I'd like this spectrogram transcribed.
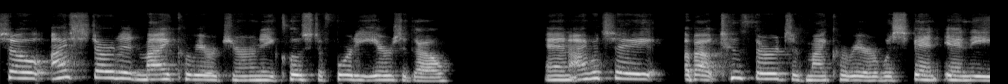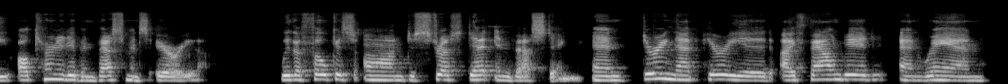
So I started my career journey close to 40 years ago. And I would say about two thirds of my career was spent in the alternative investments area with a focus on distressed debt investing. And during that period, I founded and ran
